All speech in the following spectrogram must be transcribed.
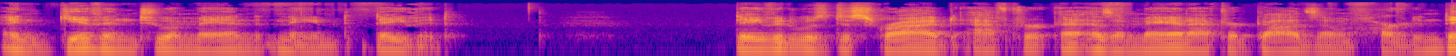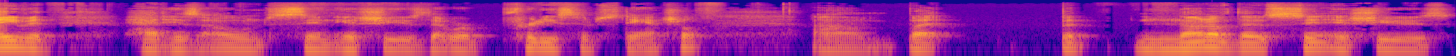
and given to a man named David. David was described after as a man after God's own heart, and David had his own sin issues that were pretty substantial, um, but but none of those sin issues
